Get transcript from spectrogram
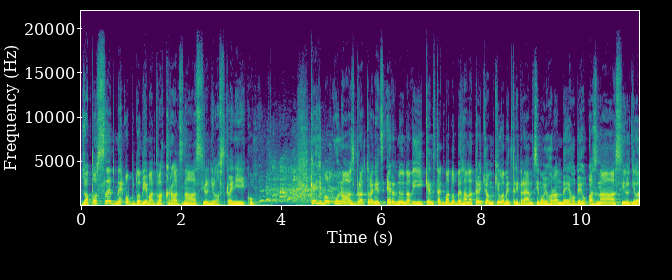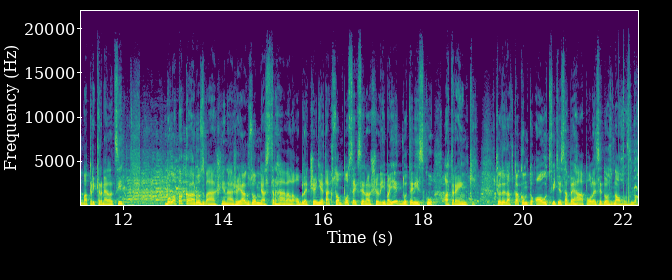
Za posledné obdobie ma dvakrát znásilnila v skleníku, Keď bol u nás bratranec Ernu na víkend, tak ma dobehla na treťom kilometri v rámci mojho ranného behu a znásilnila ma pri krmelci. Bola taká rozvášnená, že jak zo mňa strhávala oblečenie, tak som po sexe našiel iba jednu tenisku a trenky. Čo teda v takomto outfite sa behá po lese dosť na hovno.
